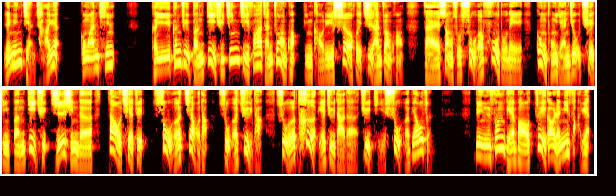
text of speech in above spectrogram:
人民检察院、公安厅。可以根据本地区经济发展状况，并考虑社会治安状况，在上述数额幅度内共同研究确定本地区执行的盗窃罪数额较大、数额巨大、数额特别巨大的具体数额标准，并分别报最高人民法院、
